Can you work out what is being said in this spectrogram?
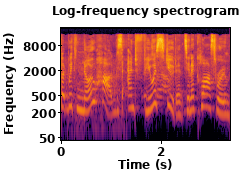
but with no hugs and fewer students in a classroom.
